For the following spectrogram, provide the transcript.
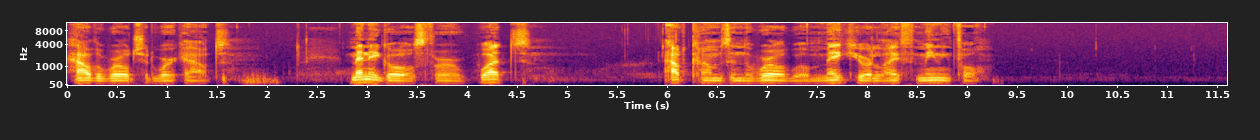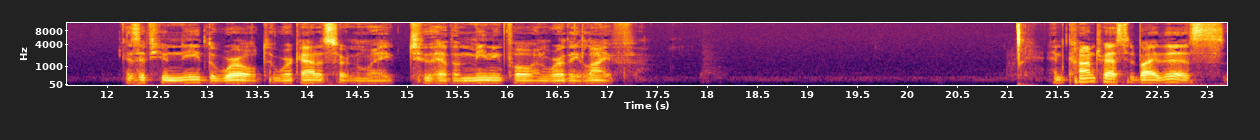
how the world should work out. Many goals for what outcomes in the world will make your life meaningful. As if you need the world to work out a certain way to have a meaningful and worthy life. And contrasted by this,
